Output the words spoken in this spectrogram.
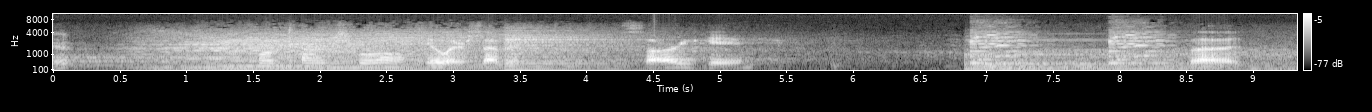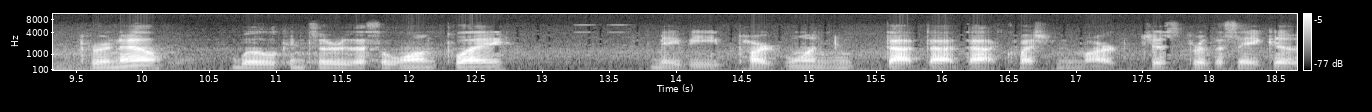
Yep. One times for all. Killer 7. Sorry, game. But for now, we'll consider this a long play. Maybe part 1 dot dot dot question mark just for the sake of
